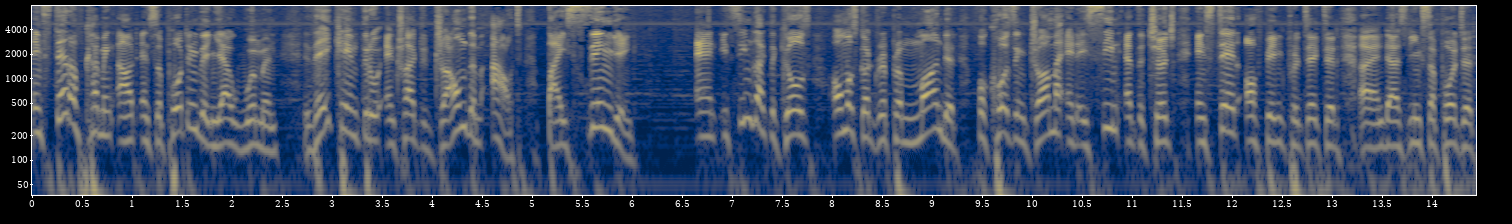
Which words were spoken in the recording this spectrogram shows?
instead of coming out and supporting the young women, they came through and tried to drown them out by singing and it seems like the girls almost got reprimanded for causing drama and a scene at the church instead of being protected and uh, being supported.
